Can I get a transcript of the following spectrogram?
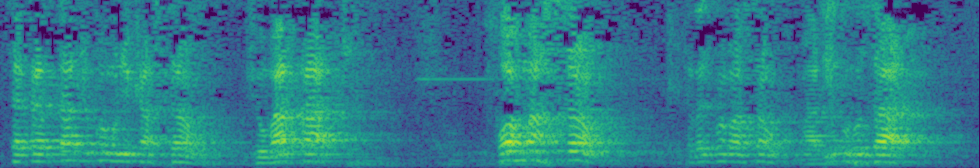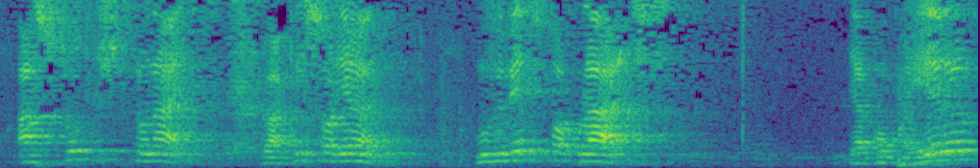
Secretário de Comunicação, Gilmar Tato. Formação, Secretaria de Informação, Maria Rosário. Assuntos Institucionais, Joaquim Soriano. Movimentos Populares. E a companheira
